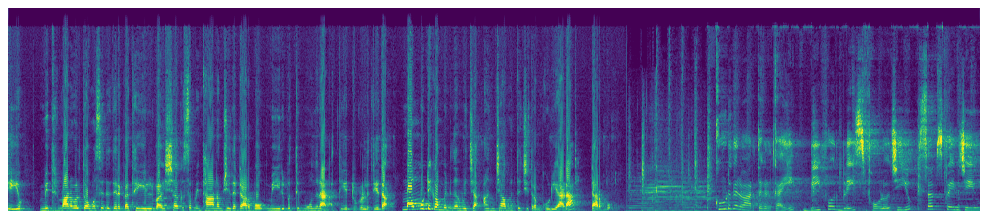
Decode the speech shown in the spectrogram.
ചെയ്യും. മിഥുൻ മാനുവൽ തോമസിന്റെ തിരക്കഥയിൽ വൈശാഖ സംവിധാനം ചെയ്ത ടർബോ മെയ് ഇരുപത്തിമൂന്നിനാണ് തിയേറ്ററുകളിലെത്തിയത്. മമ്മൂട്ടി കമ്പനി നിർമ്മിച്ച അഞ്ചാമത്തെ ചിത്രം കൂടിയാണ് ടർബോ. കൂടുതൽ വാർത്തകൾക്കായി ബി ഫോർ ബ്ലേസ് ഫോളോ ചെയ്യൂ സബ്സ്ക്രൈബ് ചെയ്യൂ.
